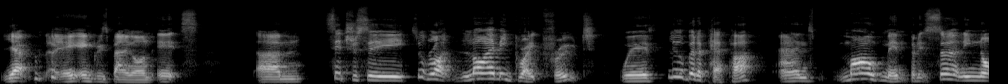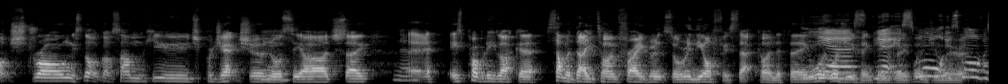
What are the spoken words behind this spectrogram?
yep, I- Ingrid's bang on. It's um, citrusy, sort of like limey grapefruit with a little bit of pepper and mild mint, but it's certainly not strong. It's not got some huge projection or sillage. So No. uh, it's probably like a summer daytime fragrance or in the office, that kind of thing. What, what do you Yes, think, Yeah, Ingrid? it's more it's it? Mm. more of a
